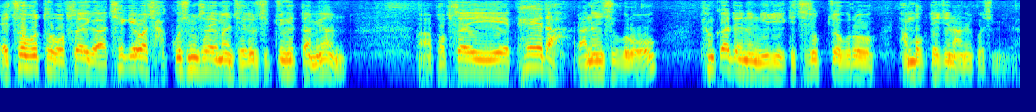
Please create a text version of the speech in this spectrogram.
애초부터 법사위가 체계와 작구 심사에만 제대로 집중했다면 어, 법사위의 폐해다라는 식으로 평가되는 일이 이렇게 지속적으로 반복되지는 않을 것입니다.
